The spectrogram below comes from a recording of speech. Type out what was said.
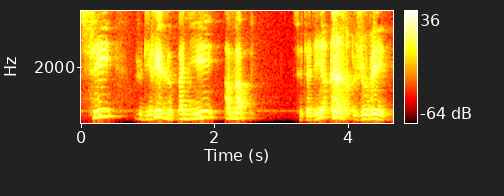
C'est, je dirais, le panier à map. C'est-à-dire, je vais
